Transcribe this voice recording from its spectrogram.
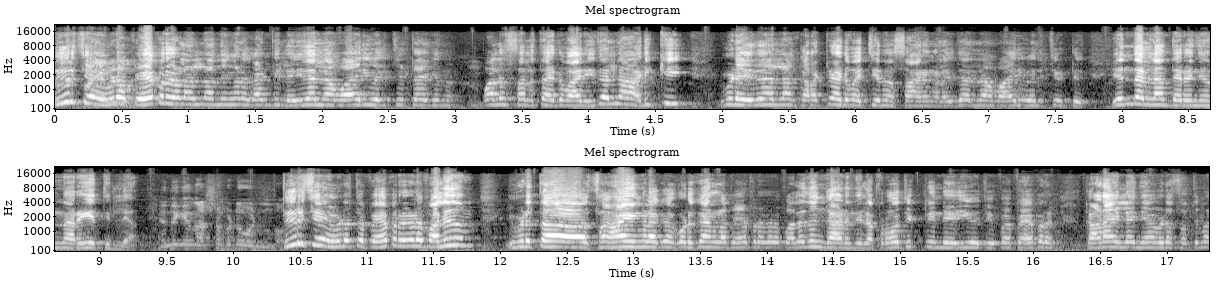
തീർച്ചയായും ഇവിടെ പേപ്പറുകളെല്ലാം നിങ്ങൾ കണ്ടില്ല? ഇതെല്ലാം വാരി വലിച്ചിട്ടേക്കുന്നു. പല സ്ഥലത്തായിട്ട് വാരി. ഇതെല്ലാം അടുക്കി ഇവിടെ ഇതെല്ലാം കറക്റ്റായിട്ട് വെച്ചിരുന്ന സാധനങ്ങൾ. ഇതെല്ലാം വാരി വലിച്ചിട്ട് എന്തെല്ലാം തിരഞ്ഞെന്ന് അറിയത്തില്ല. തീർച്ചയായും ഇവിടുത്തെ പേപ്പറുകൾ പലതും ഇവിടുത്തെ സഹായങ്ങളൊക്കെ കൊടുക്കാനുള്ള പേപ്പറുകൾ പലതും കാണുന്നില്ല. പ്രോജക്റ്റിന്റെ എഴുതി വെച്ച് ഇപ്പോൾ പേപ്പർ കാണാനില്ല. ഞാൻ ഇവിടെ സത്യം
